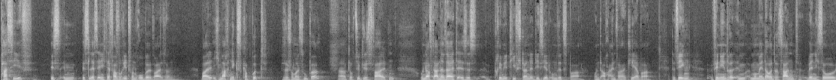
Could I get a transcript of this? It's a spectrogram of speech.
passiv ist, im, ist, letztendlich der Favorit von Robo-Advisern, weil ich mache nichts kaputt, das ist schon mal super, ja, durch zyklisches Verhalten. Und auf der anderen Seite ist es primitiv standardisiert umsetzbar und auch einfach erklärbar. Deswegen finde ich im Moment auch interessant, wenn ich so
